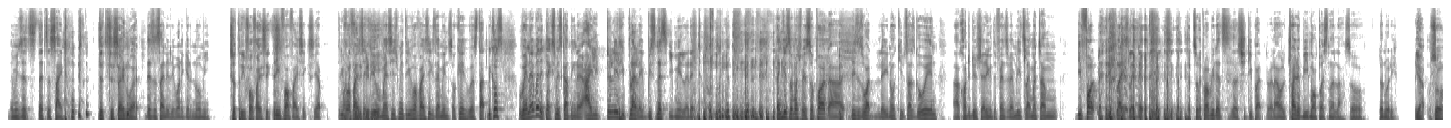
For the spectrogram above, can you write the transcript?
that means that's that's a sign That's the sign what? that's a sign that they want to get to know me So three, four, five, six. Three, four, five, six. Yep. Three, four, five, six. You message me three, four, five, six. That means okay, we'll start. Because whenever they text me something, right, I literally reply like business email like that. Thank you so much for your support. Uh, this is what you know keeps us going Uh, continue sharing with the friends and family. It's like much um default replies like that. so probably that's the shitty part. But I will try to be more personal lah. So don't worry. Yeah. So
